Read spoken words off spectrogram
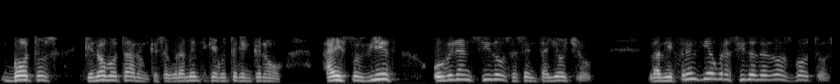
votos que no votaron, que seguramente que votarían que no, a estos 10 hubieran sido 68. La diferencia hubiera sido de dos votos,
